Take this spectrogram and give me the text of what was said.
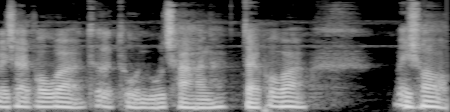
ไม่ใช่เพราะว่าเธอทูลบูชานะแต่เพราะว่าไม่ชอบ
